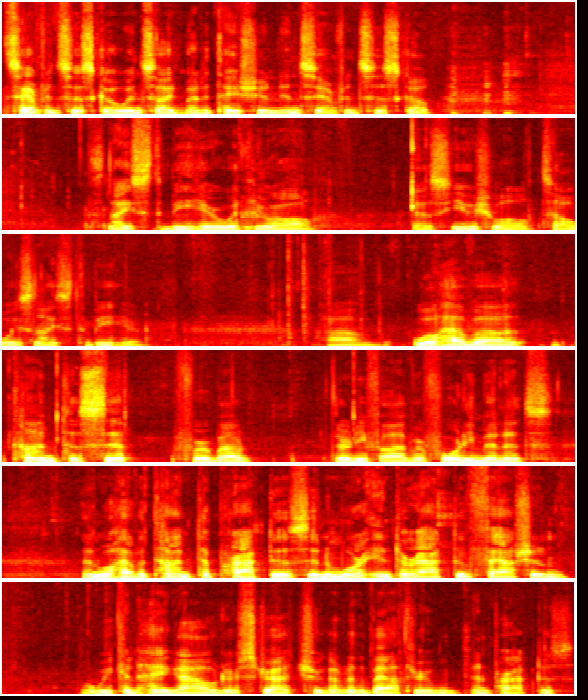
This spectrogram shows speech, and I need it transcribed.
San Francisco Insight Meditation in San Francisco. It's nice to be here with you all. As usual, it's always nice to be here. Um, we'll have a time to sit for about 35 or 40 minutes. Then we'll have a time to practice in a more interactive fashion where we can hang out or stretch or go to the bathroom and practice.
